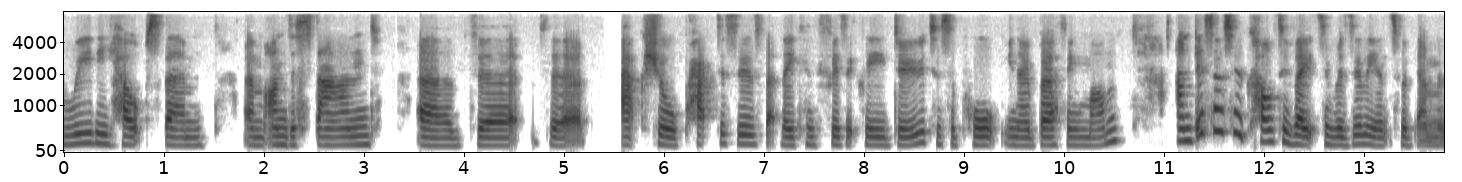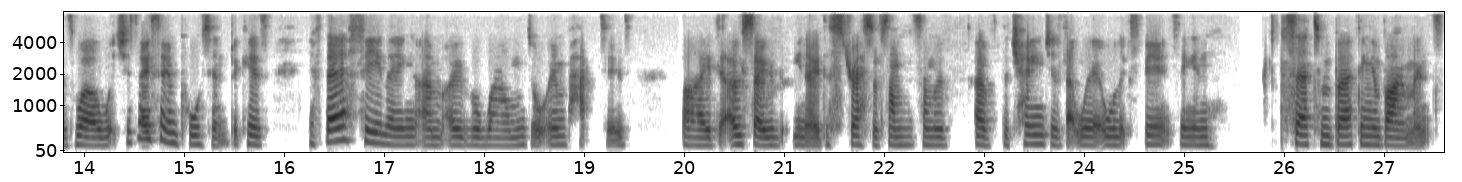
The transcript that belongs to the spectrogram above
really helps them um, understand uh, the the actual practices that they can physically do to support, you know, birthing mum. And this also cultivates a resilience with them as well, which is also important because if they're feeling um, overwhelmed or impacted by the, also, you know, the stress of some some of, of the changes that we're all experiencing in certain birthing environments,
